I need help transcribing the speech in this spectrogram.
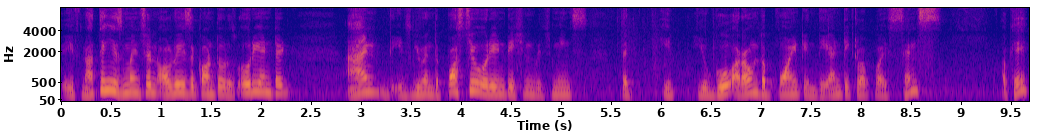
if nothing is mentioned always the contour is oriented and it is given the positive orientation which means that it, you go around the point in the anti-clockwise sense okay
